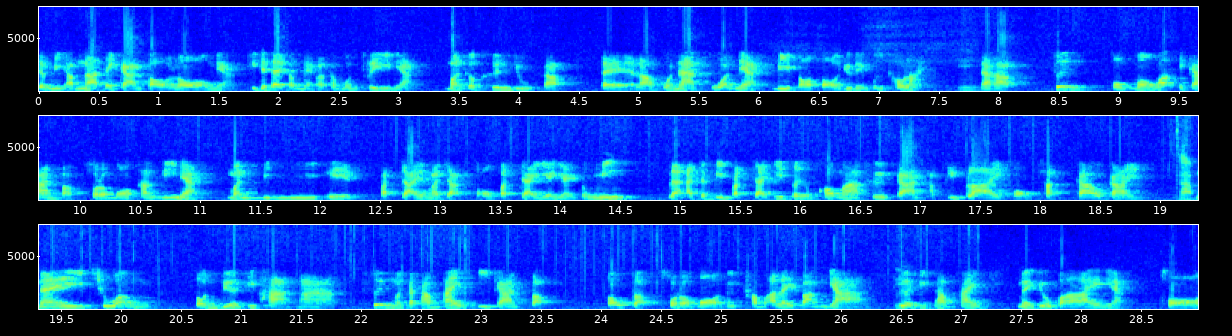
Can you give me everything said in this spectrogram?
จะมีอำนาจในการต่อรองเนี่ยที่จะได้ตำแหน่งรัฐมนตรีเนี่ยมันก็ขึ้นอยู่กับ แต่ละหัวหน้ากวนเนี่ยมีสสอยู่ในมือเท่าไหร่อืมนะครับ ซึ่งผมมองว่าไอ้การปรับครมครั้งนี้เนี่ยมันมีเหตุปัจจัยมาจากสองปัจจัยใหญ่ ๆ ตรงนี้ และอาจจะมีปัจจัยที่เสริมเข้ามาคือการอภิปรายของพรรคก้าวไกลครับในช่วงต้นเดือนที่ผ่านมา ซึ่งมันก็ทำให้มีการปรับต้องปรับครมหรือทำอะไรบางอย่าง เพื่อที่ทำให้นโยบายเนี่ยของ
